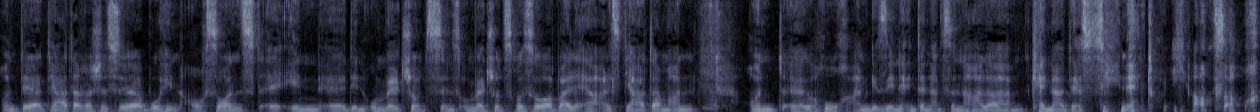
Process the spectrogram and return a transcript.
und der Theaterregisseur, wohin auch sonst, äh, in äh, den Umweltschutz, ins Umweltschutzressort, weil er als Theatermann und äh, hoch angesehene internationaler Kenner der Szene durchaus auch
